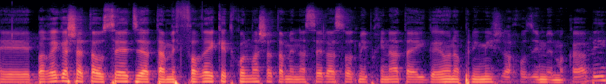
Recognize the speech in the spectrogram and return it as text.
אה, ברגע שאתה עושה את זה אתה מפרק את כל מה שאתה מנסה לעשות מבחינת ההיגיון הפנימי של החוזים במכבי.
